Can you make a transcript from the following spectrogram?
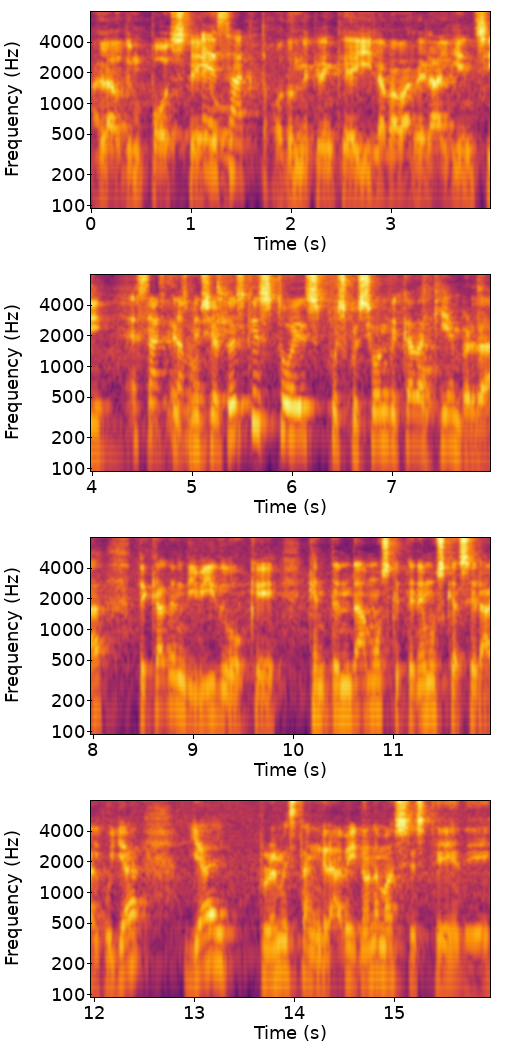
al lado de un poste. o- Exacto. O, donde creen que ahí la va a barrer alguien, sí. Es- Es, muy Exactamente. cierto. Es que esto es pues cuestión de cada quien, ¿verdad? De cada individuo, que, que entendamos que tenemos que hacer algo. Ya, ya el problema es tan grave y no nada más este de,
